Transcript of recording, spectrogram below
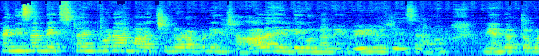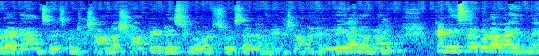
కానీ సార్ నెక్స్ట్ టైం కూడా మా చిన్నోడప్పుడు నేను చాలా హెల్తీగా ఉన్నాను. నేను వీడియోస్ చేశాను. మీ అందరితో కూడా డ్యాన్స్ వేసుకుంటూ చాలా షార్ట్ వీడియోస్లో కూడా చూశాను నేను చాలా హెల్తీగానే ఉన్నాను. కానీ ఈసారి కూడా అలా అయింది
